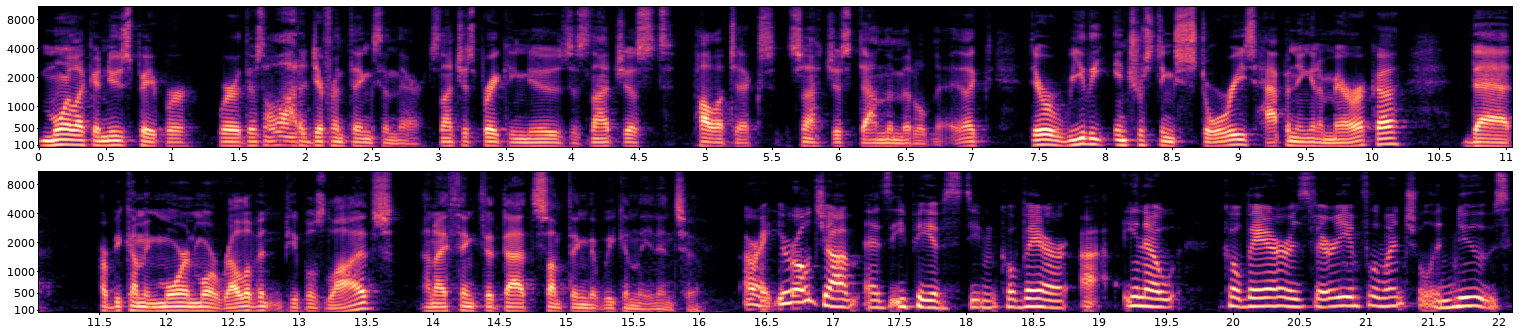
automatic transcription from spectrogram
more like a newspaper where there's a lot of different things in there. It's not just breaking news. It's not just politics. It's not just down the middle. Like there are really interesting stories happening in America that are becoming more and more relevant in people's lives. And I think that that's something that we can lean into. All right, your old job as EP of Stephen Colbert, uh, you know, Colbert is very influential in news.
